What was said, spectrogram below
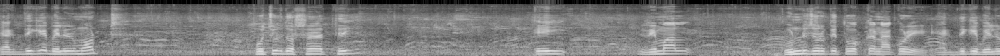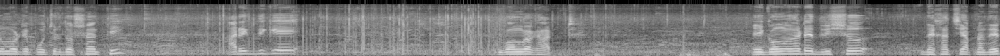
একদিকে বেলুর মঠ, প্রচুর দর্শনার্থী। এই রেমাল ঘূর্ণিঝড়কে তোয়াক্কা না করে একদিকে বেলুর মঠে প্রচুর দর্শনার্থী, আরেকদিকে গঙ্গাঘাট। এই গঙ্গাঘাটের দৃশ্য দেখাচ্ছি আপনাদের।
